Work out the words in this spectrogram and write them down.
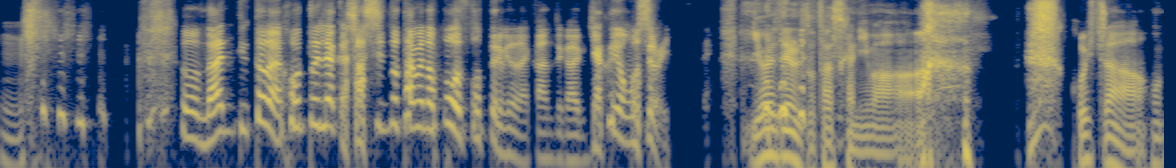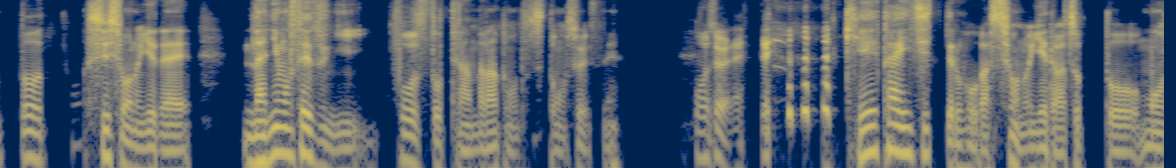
うん。そう何ただ、本当になんか写真のためのポーズ取ってるみたいな感じが逆に面白い。言われてみると確かにまあ、こいつら本当師匠の家で何もせずにポーズ取ってたんだなと思うとちょっと面白いですね。面白いねって。携帯いじってる方が師匠の家ではちょっともう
